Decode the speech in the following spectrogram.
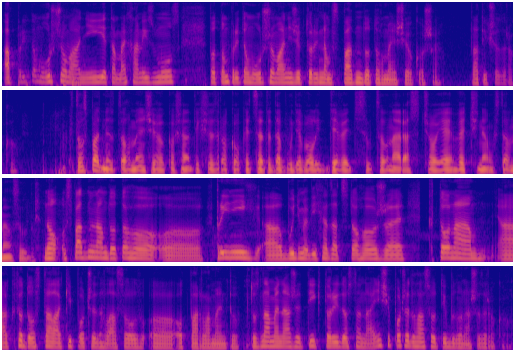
a pri tom určovaní je tam mechanizmus, potom pri tom určovaní, že ktorý nám spadnú do toho menšieho koša. na tých 6 rokov. Kto spadne do toho menšieho koša na tých 6 rokov, keď sa teda bude voliť 9 súdcov naraz, čo je väčšina ústavného súdu? No, spadnú nám do toho, pri nich budeme vychádzať z toho, že kto, nám, kto dostal aký počet hlasov od parlamentu. To znamená, že tí, ktorí dostanú najnižší počet hlasov, tí budú na 6 rokov.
